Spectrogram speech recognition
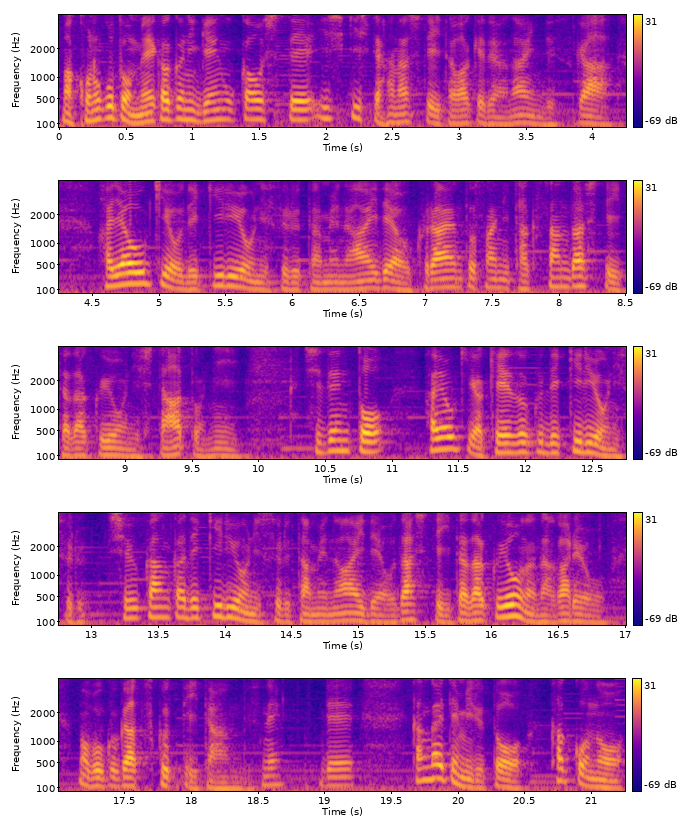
まあ、このことを明確に言語化をして意識して話していたわけではないんですが早起きをできるようにするためのアイデアをクライアントさんにたくさん出していただくようにした後に自然と早起きが継続できるようにする習慣化できるようにするためのアイデアを出していただくような流れを、まあ、僕が作っていたんですね。で考えてみると過去の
